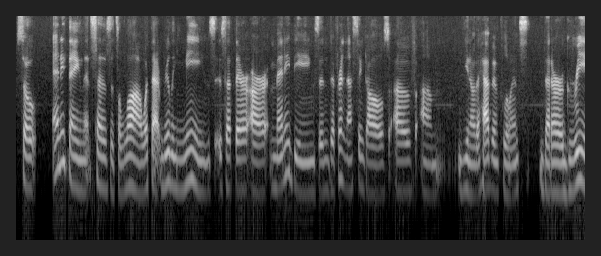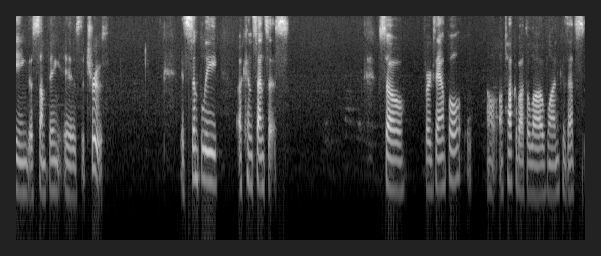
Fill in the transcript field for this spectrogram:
So anything that says it's a law, what that really means is that there are many beings in different nesting dolls of, um, you know, that have influence that are agreeing that something is the truth. It's simply a consensus so, for example, I'll, I'll talk about the law of one because that's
